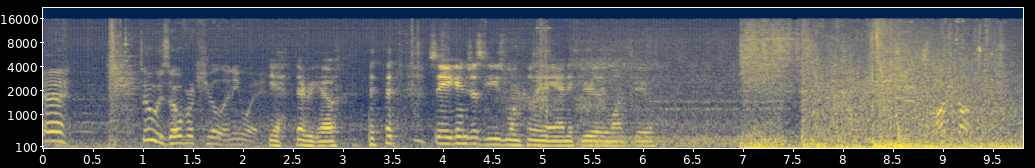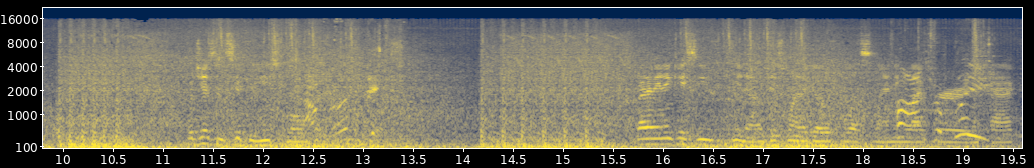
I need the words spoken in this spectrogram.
eh, two is overkill anyway. Yeah, there we go. so you can just use one Kalina Ann if you really want to. Which isn't super useful. But I mean, in case you, you know, just want to go with less landing life for attack.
